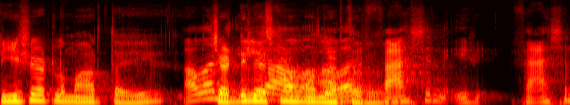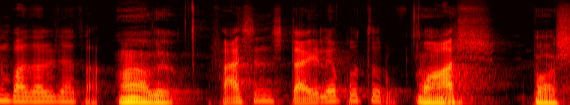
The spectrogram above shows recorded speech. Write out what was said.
టీ షర్ట్లు మారుతాయి చెడ్డీలు వేసుకోవడం ఫ్యాషన్ ఫ్యాషన్ బదలు చేత. అదే. ఫ్యాషన్ స్టైల్ అయిపోతారు వాష్. పాష్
